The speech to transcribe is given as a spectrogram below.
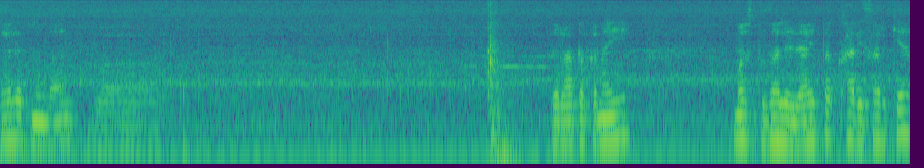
झाल्यात ना लाल तर आता का नाही? मस्त झालेल्या आहेत खारीसारख्या.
